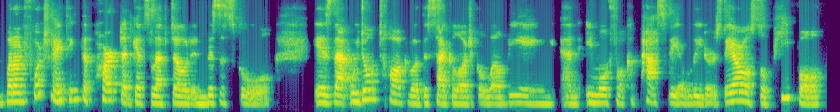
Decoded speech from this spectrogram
but unfortunately i think the part that gets left out in business school is that we don't talk about the psychological well-being and emotional capacity of leaders they are also people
